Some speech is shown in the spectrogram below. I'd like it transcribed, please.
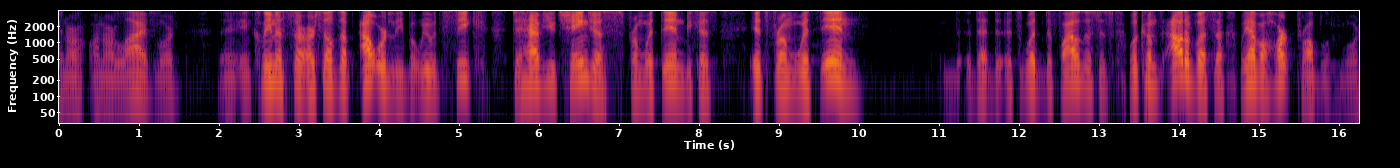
in our on our lives, Lord, and, and clean us ourselves up outwardly, but we would seek to have you change us from within because it's from within that it's what defiles us it's what comes out of us. Uh, we have a heart problem lord.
